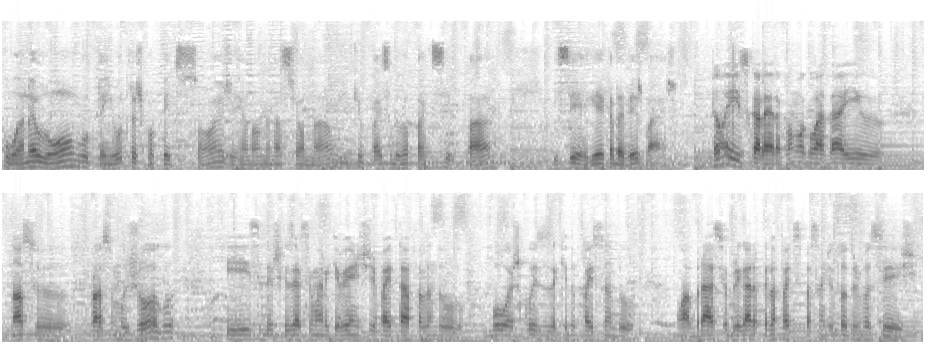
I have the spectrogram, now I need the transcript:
o ano é longo, tem outras competições de renome nacional em que o Paysandu vai participar e se erguer cada vez mais. Então é isso, galera. Vamos aguardar aí o nosso próximo jogo. E se Deus quiser, semana que vem a gente vai estar falando boas coisas aqui do Paysandu. Um abraço e obrigado pela participação de todos vocês.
